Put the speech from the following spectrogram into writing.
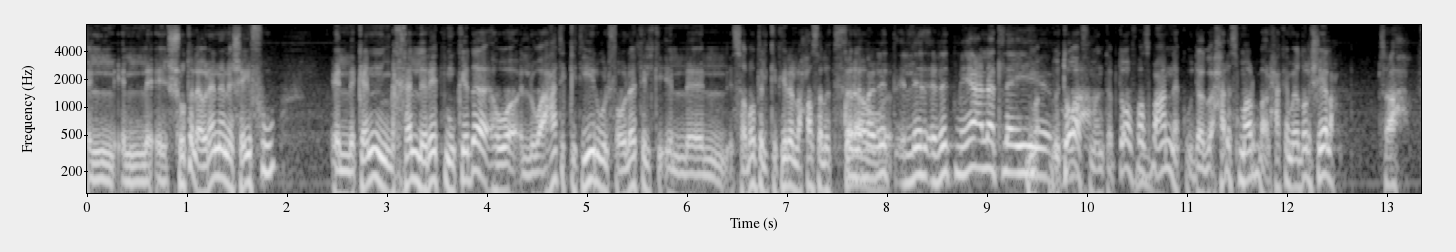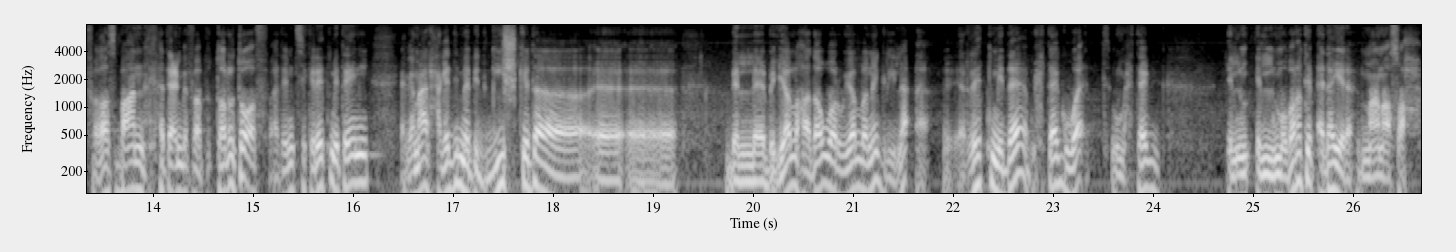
ال- ال- الشوط الأولاني أنا شايفه اللي كان مخلي رتمه كده هو الوقعات الكتير والفاولات الك... ال- الإصابات الكتير اللي حصلت في كل الفرقه ما و- الريت- الريتم يعلى تلاقي ما- بتقف. ما أنت بتقف غصب عنك وده حارس مرمى الحكم ما يقدرش يلعب. صح. فغصب عنك هتعمل فبتضطر تقف هتمسك رتم تاني. يا جماعة الحاجات دي ما بتجيش كده آه، آه، بال... يلا هدور ويلا نجري. لأ الريتم ده محتاج وقت ومحتاج الم- المباراة تبقى دايرة بمعنى أصح.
